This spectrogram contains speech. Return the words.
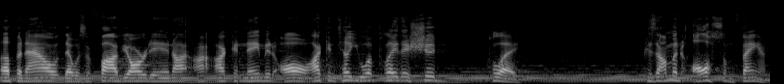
up and out, that was a five yard in. I, I, I can name it all. I can tell you what play they should play because I'm an awesome fan.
